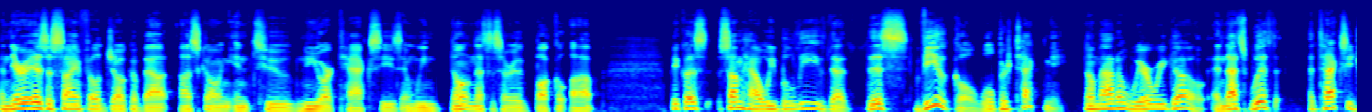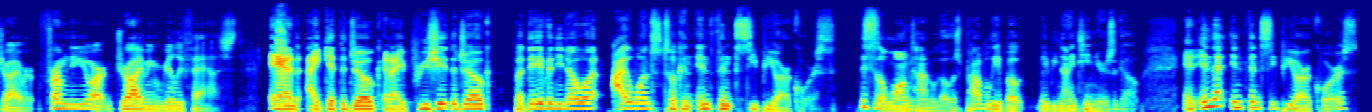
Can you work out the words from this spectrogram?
And there is a Seinfeld joke about us going into New York taxis and we don't necessarily buckle up because somehow we believe that this vehicle will protect me no matter where we go. And that's with a taxi driver from New York driving really fast. And I get the joke and I appreciate the joke. But David, you know what? I once took an infant CPR course. This is a long time ago. It was probably about maybe 19 years ago. And in that infant CPR course,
